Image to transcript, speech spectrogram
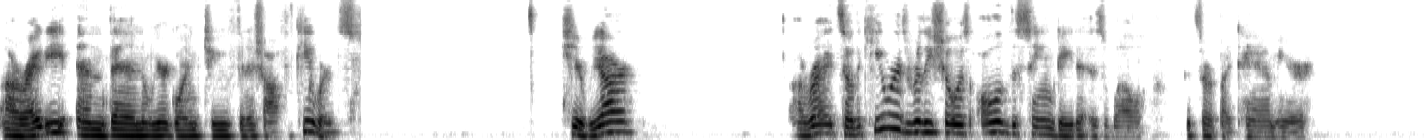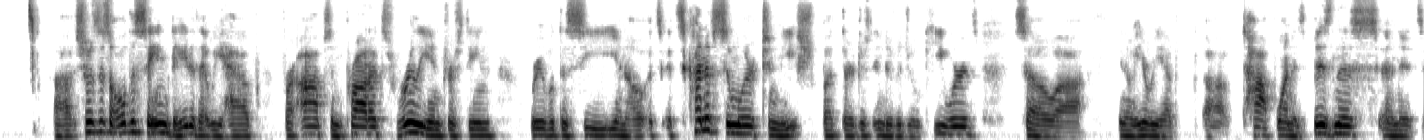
Alrighty, and then we're going to finish off with keywords. Here we are. All right, so the keywords really show us all of the same data as well. We could sort by TAM here. Uh, shows us all the same data that we have for ops and products. Really interesting. We're able to see, you know, it's it's kind of similar to niche, but they're just individual keywords. So, uh, you know, here we have uh, top one is business, and it's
